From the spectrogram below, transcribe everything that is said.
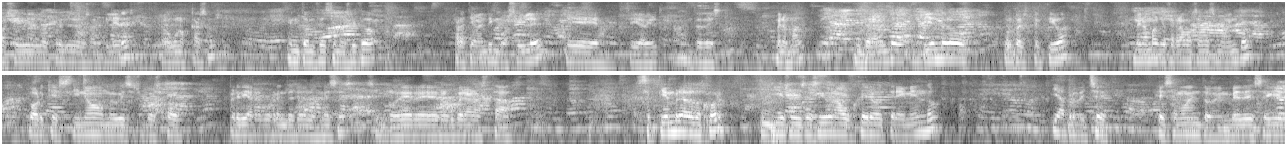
a subir los precios de los alquileres, en algunos casos. Entonces se nos hizo prácticamente imposible eh, seguir abiertos. ¿no? Entonces, menos mal, sinceramente, viéndolo con perspectiva, menos mal que cerramos en ese momento, porque si no me hubiese supuesto pérdida recurrente todos los meses, sin poder eh, recuperar hasta septiembre a lo mejor, y eso hubiese sido un agujero tremendo. Y aproveché ese momento en vez de seguir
